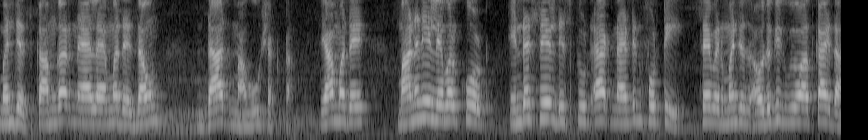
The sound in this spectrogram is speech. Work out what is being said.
म्हणजेच कामगार न्यायालयामध्ये जाऊन दाद मागू शकता. यामध्ये माननीय labour court industrial dispute act nineteen forty seven म्हणजेच औद्योगिक विवाद कायदा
